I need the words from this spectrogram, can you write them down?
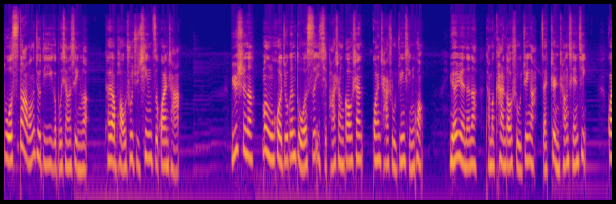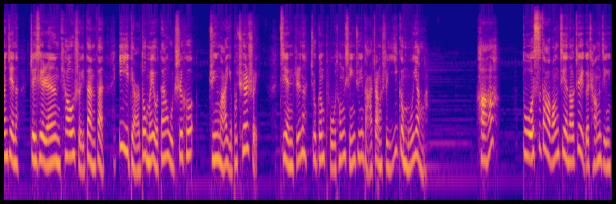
朵斯大王就第一个不相信了，他要跑出去亲自观察。于是呢，孟获就跟朵斯一起爬上高山观察蜀军情况。远远的呢，他们看到蜀军啊在正常前进。关键呢，这些人挑水担饭，一点都没有耽误吃喝，军马也不缺水，简直呢就跟普通行军打仗是一个模样啊！哈，朵斯大王见到这个场景，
